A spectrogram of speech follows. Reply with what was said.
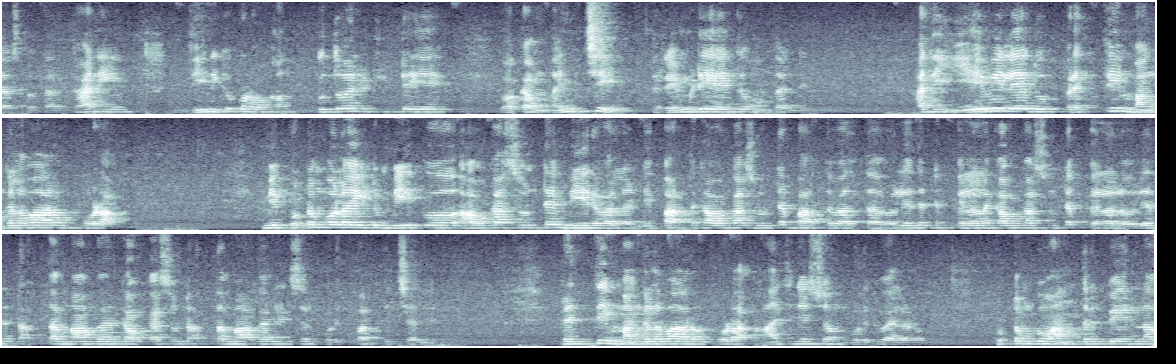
చేస్తుంటారు. కానీ దీనికి కూడా ఒక అద్భుతమైనటువంటి ఒక మంచి రెమెడీ అయితే ఉందండి. అది ఏమీ లేదు ప్రతి మంగళవారం కూడా మీ కుటుంబంలో ఇటు మీకు అవకాశం ఉంటే మీరు వెళ్ళండి. భర్తకి అవకాశం ఉంటే భర్త వెళ్తారు. లేదంటే పిల్లలకి అవకాశం ఉంటే పిల్లలు, లేదంటే అత్త, మామగారికి అవకాశం ఉంటే అత్త, మామగారిని సరే గుడికి పంపించండి. ప్రతి మంగళవారం కూడా ఆంజనేయ స్వామి గుడికి వెళ్ళడం. కుటుంబం అందరి పేరున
